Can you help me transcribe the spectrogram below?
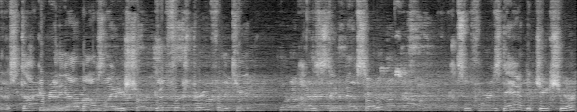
And a Stockton near the out of bounds line is short. Good first period for the kid out of the state of Minnesota. Wrestled for his dad to Jake Short.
